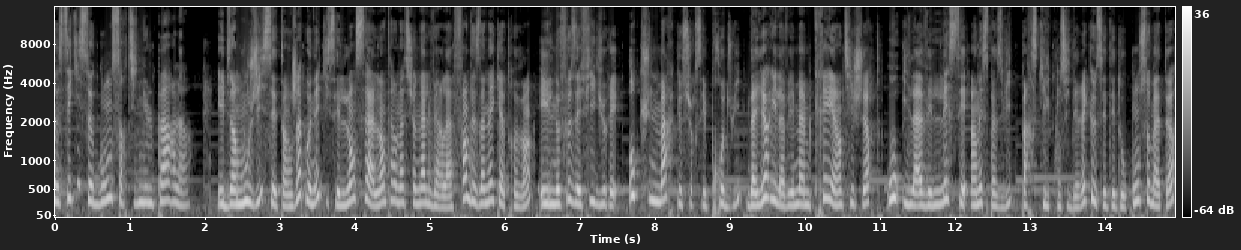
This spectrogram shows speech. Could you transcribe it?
euh, c'est qui ce gonze sorti de nulle part là? Eh bien Muji, c'est un japonais qui s'est lancé à l'international vers la fin des années 80 et il ne faisait figurer aucune marque sur ses produits. D'ailleurs, il avait même créé un t-shirt où il avait laissé un espace vide parce qu'il considérait que c'était au consommateur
